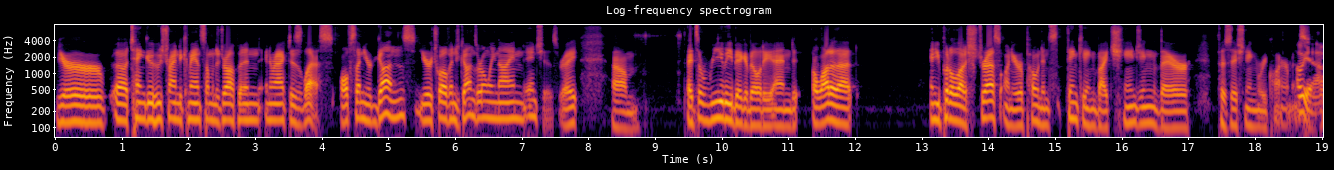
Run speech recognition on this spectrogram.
your uh, Tengu who's trying to command someone to drop in and interact is less. All of a sudden, your guns, your 12 inch guns, are only nine inches, right? Um, it's a really big ability, and a lot of that, and you put a lot of stress on your opponent's thinking by changing their positioning requirements. Oh yeah.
